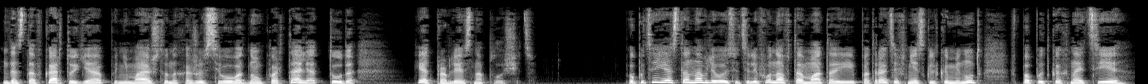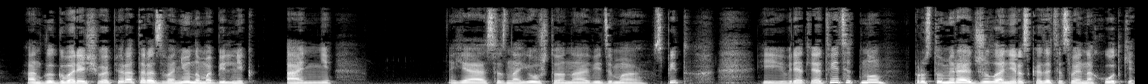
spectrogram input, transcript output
Достав карту, я понимаю, что нахожусь всего в одном квартале оттуда, и отправляюсь на площадь. По пути я останавливаюсь у телефона автомата и, потратив несколько минут в попытках найти англоговорящего оператора, звоню на мобильник Анни. Я осознаю, что она, видимо, спит и вряд ли ответит, но просто умирает желание рассказать о своей находке.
